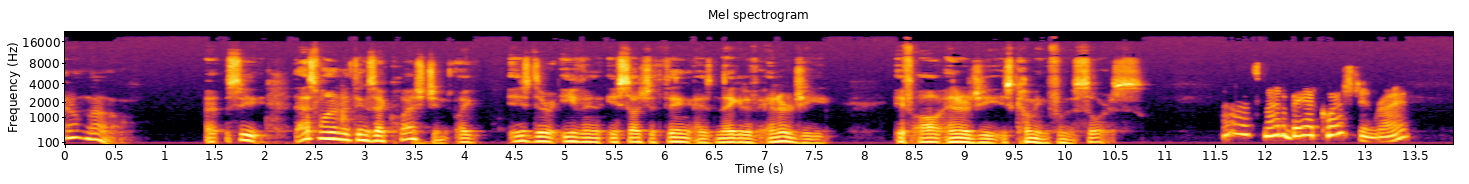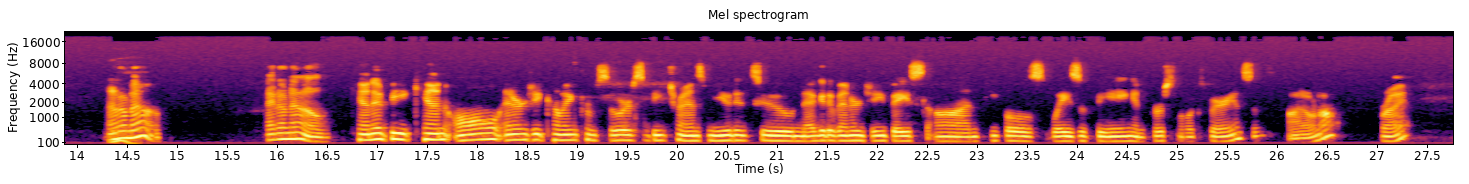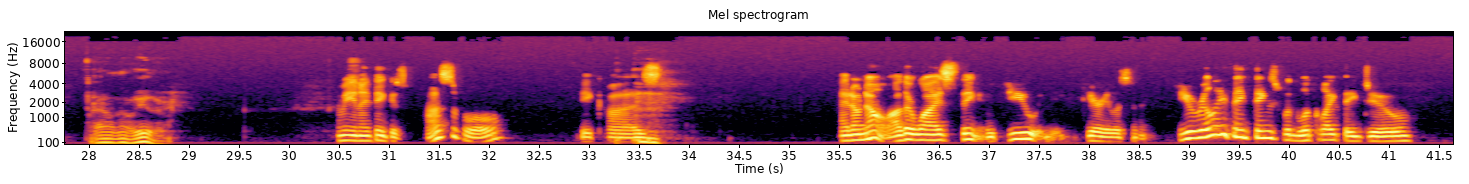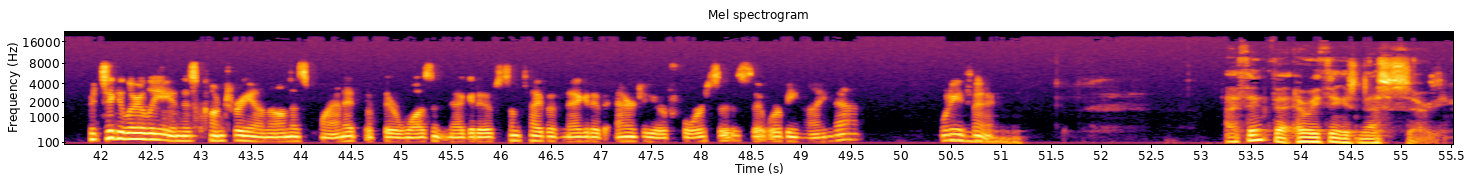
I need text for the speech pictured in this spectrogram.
I don't know. Uh, see, that's one of the things I question. Like, is there even a, such a thing as negative energy if all energy is coming from the source? Well, that's not a bad question, right? I don't know. I don't know. Can it be, can all energy coming from source be transmuted to negative energy based on people's ways of being and personal experiences? I don't know, right? I don't know either. I mean, I think it's possible because mm-hmm. I don't know. Otherwise, think, do you, Gary, listening, do you really think things would look like they do, particularly in this country and on this planet, if there wasn't negative, some type of negative energy or forces that were behind that? What do you hmm. think? I think that everything is necessary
